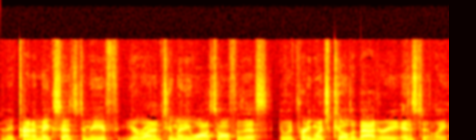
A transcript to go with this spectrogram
And it kind of makes sense to me. If you're running too many watts off of this, it would pretty much kill the battery instantly.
